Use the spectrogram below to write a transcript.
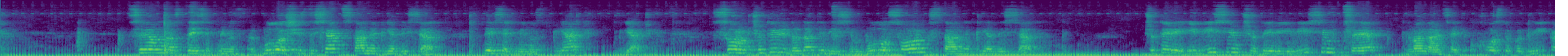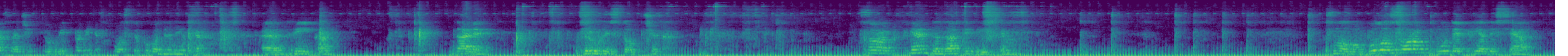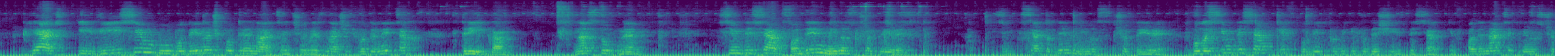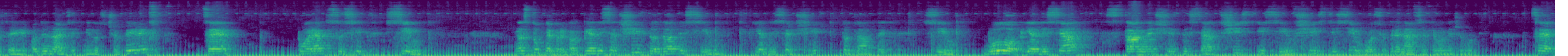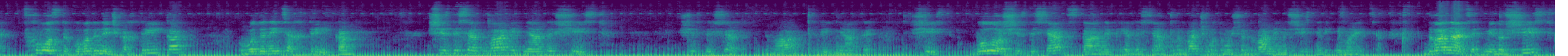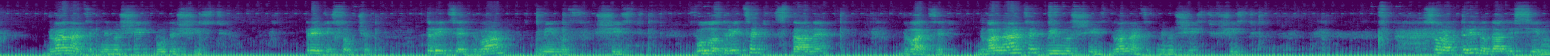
Це у нас 10 мінус. Було 60, стане 50. 10 мінус 5, 5. 44 додати 8. Було 40, стане 50. 4 і 8, 4 і 8 це 12. У хвостику двійка, значить у відповіді в хвостику в одиницях е, двійка. Далі другий стовпчик. 45 додати 8. Знову було 40, буде 50. 5 і 8 у будиночку 13 жили, значить в одиницях трійка. Наступне 71 мінус 4. 71 мінус 4. Було 7 десятків, у відповіді буде 6 десятків. 11 мінус 4. 11 мінус 4 це поряд сусід 7. Наступний приклад. 56 додати 7. 56 додати 7. Було 50, стане 60. 6 і 7. 6 і 7, ось у 13 вони живуть. Це в хвостику в одиничках трійка, в одиницях трійка. 62 відняти 6. 62 відняти 6. Було 60, стане 50. Ми бачимо, тому що 2 мінус 6 не віднімається. 12 мінус 6. 12 мінус 6 буде 6. Третій стовпчик. 32 мінус 6. Було 30, стане 20. 12 мінус 6. 12 мінус 6, 6. 43 додати 7.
